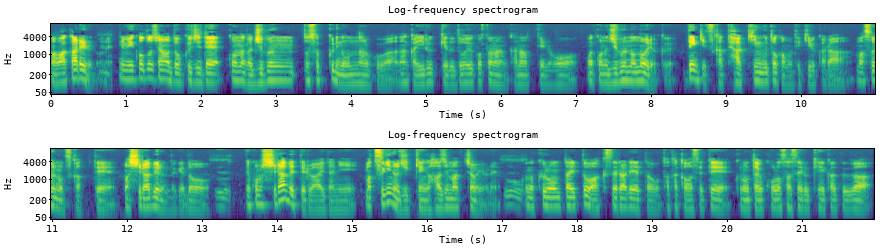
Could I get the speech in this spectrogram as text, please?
まあ分かれるのね。で、みことちゃんは独自で、このなんか自分とそっくりの女の子がなんかいるけどどういうことなんかなっていうのを、まあこの自分の能力、電気使ってハッキングとかもできるから、まあそういうのを使って、まあ調べるんだけど、うん。で、この調べてる間に、まあ次の実験が始まっちゃうんよね。うんこ。のクローン体とアクセラレーターを戦わせて、クローン体を殺させる計画が、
